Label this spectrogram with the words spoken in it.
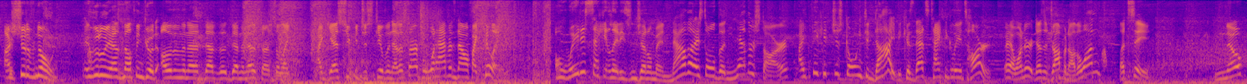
I should have known. It literally has nothing good other than the, the, the, than the nether star. So like, I guess you could just steal the nether star, but what happens now if I kill it? Oh, wait a second, ladies and gentlemen. Now that I stole the Nether Star, I think it's just going to die because that's technically its heart. Wait, I wonder, does it drop another one? Let's see. Nope.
